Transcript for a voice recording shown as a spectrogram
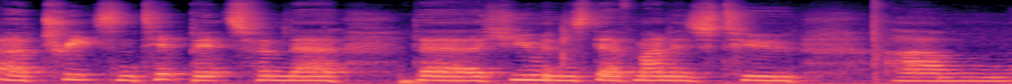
uh, treats and tidbits from their their humans they've managed to um,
